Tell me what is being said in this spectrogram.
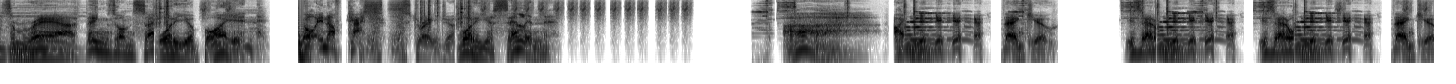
Got some rare things on sale. What are you buying? Not enough cash, stranger. What are you selling? Ah, I. Thank you. Is that? Is that all? Thank you.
